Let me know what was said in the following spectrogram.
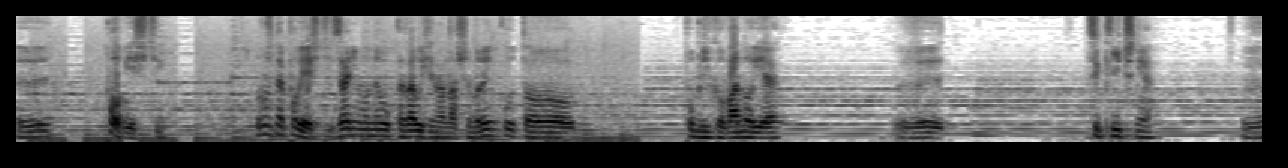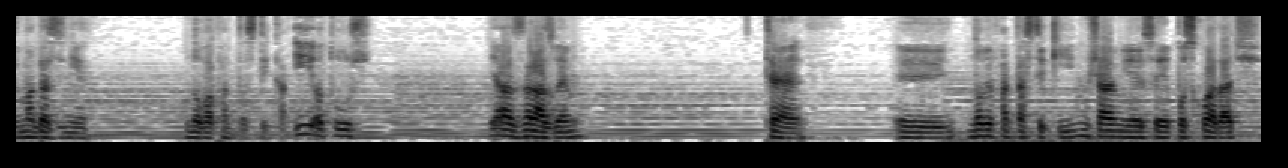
y, powieści. Różne powieści. Zanim one ukazały się na naszym rynku, to publikowano je w, cyklicznie w magazynie Nowa Fantastyka. I otóż ja znalazłem te y, nowe fantastyki. Musiałem je sobie poskładać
